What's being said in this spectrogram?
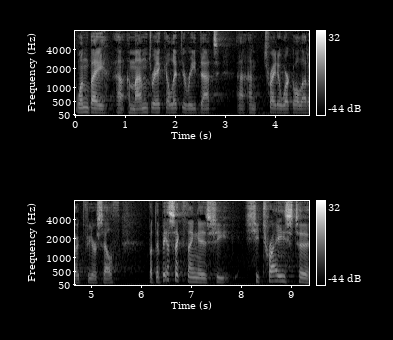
one by a, a mandrake. I'll let you read that uh, and try to work all that out for yourself. But the basic thing is she, she tries to,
